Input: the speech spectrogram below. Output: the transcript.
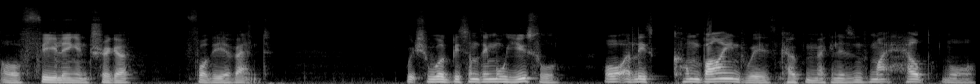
of feeling and trigger for the event, which would be something more useful, or at least combined with coping mechanisms might help more.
